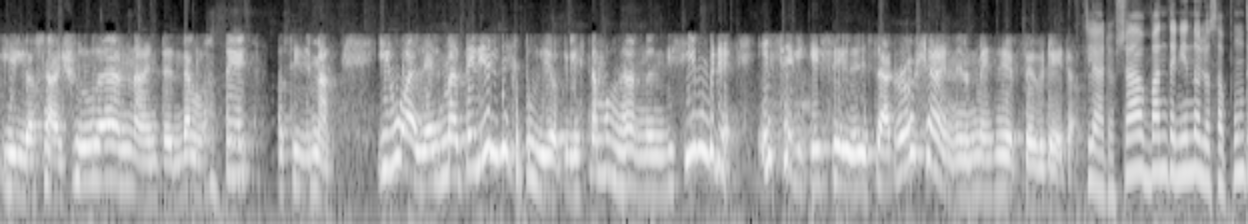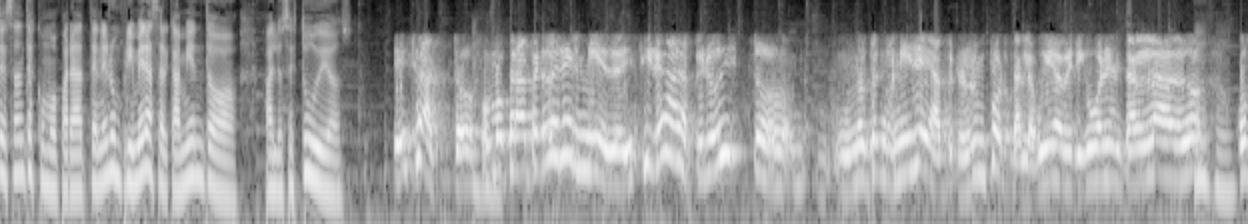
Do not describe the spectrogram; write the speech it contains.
y los ayudan a entender los textos y demás. Igual, el material de estudio que le estamos dando en diciembre es el que se desarrolla en el mes de febrero. Claro, ya van teniendo los apuntes antes como para tener un primer acercamiento a los estudios. Exacto, como para perder el miedo y decir, ah, pero esto no tengo ni idea, pero no importa, lo voy a averiguar en tal lado. O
